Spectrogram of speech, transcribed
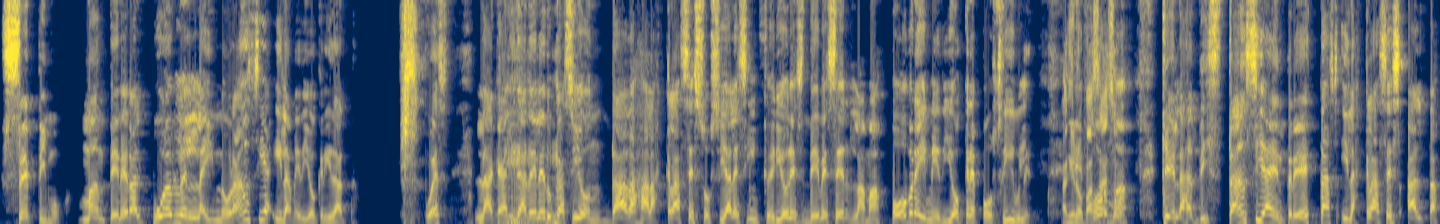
Séptimo, mantener al pueblo en la ignorancia y la mediocridad. Pues la calidad de la educación dadas a las clases sociales inferiores debe ser la más pobre y mediocre posible. Aquí no pasa forma que la distancia entre estas y las clases altas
